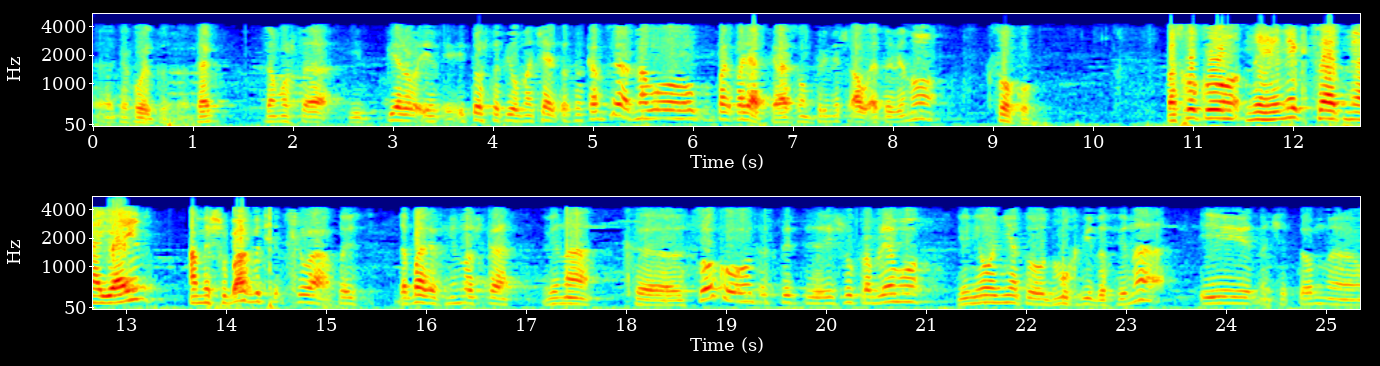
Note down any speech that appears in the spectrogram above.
э, какой-то, так? Потому что и, первое, и, и то, что пил в начале, то, что в конце, одного порядка, раз он примешал это вино к соку. Поскольку негенек цат мяяин, а мешубах бетхила, то есть добавив немножко вина к соку, он, так сказать, решил проблему, и у него нету двух видов вина, и, значит, он э,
